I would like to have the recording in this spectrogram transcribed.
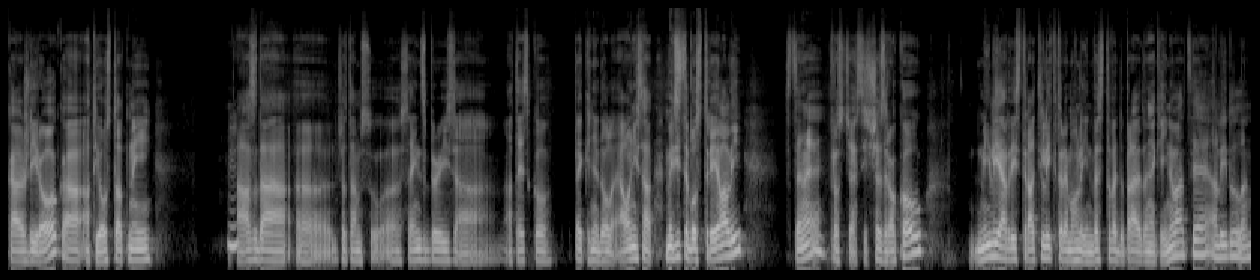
každý rok a, a tí ostatní Asda, eh, čo tam sú, eh, Sainsbury's a, a Tesco pekne dole. A oni sa medzi sebou strieľali v scéne, proste asi 6 rokov, miliardy stratili, ktoré mohli investovať do práve do nejakej inovácie a Lidl len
